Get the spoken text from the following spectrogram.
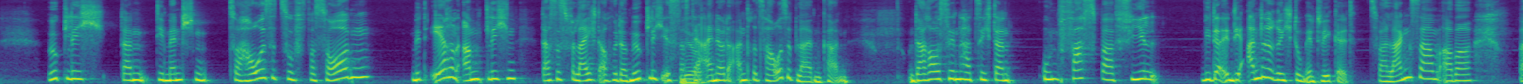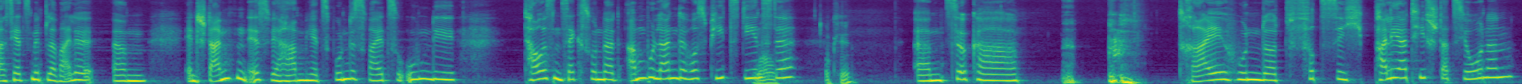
wirklich dann die Menschen zu Hause zu versorgen mit Ehrenamtlichen, dass es vielleicht auch wieder möglich ist, dass ja. der eine oder andere zu Hause bleiben kann. Und daraus hin hat sich dann unfassbar viel wieder in die andere Richtung entwickelt. Zwar langsam, aber was jetzt mittlerweile ähm, entstanden ist, wir haben jetzt bundesweit so um die 1600 ambulante Hospizdienste. Wow. Okay. Ähm, circa 340 Palliativstationen.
